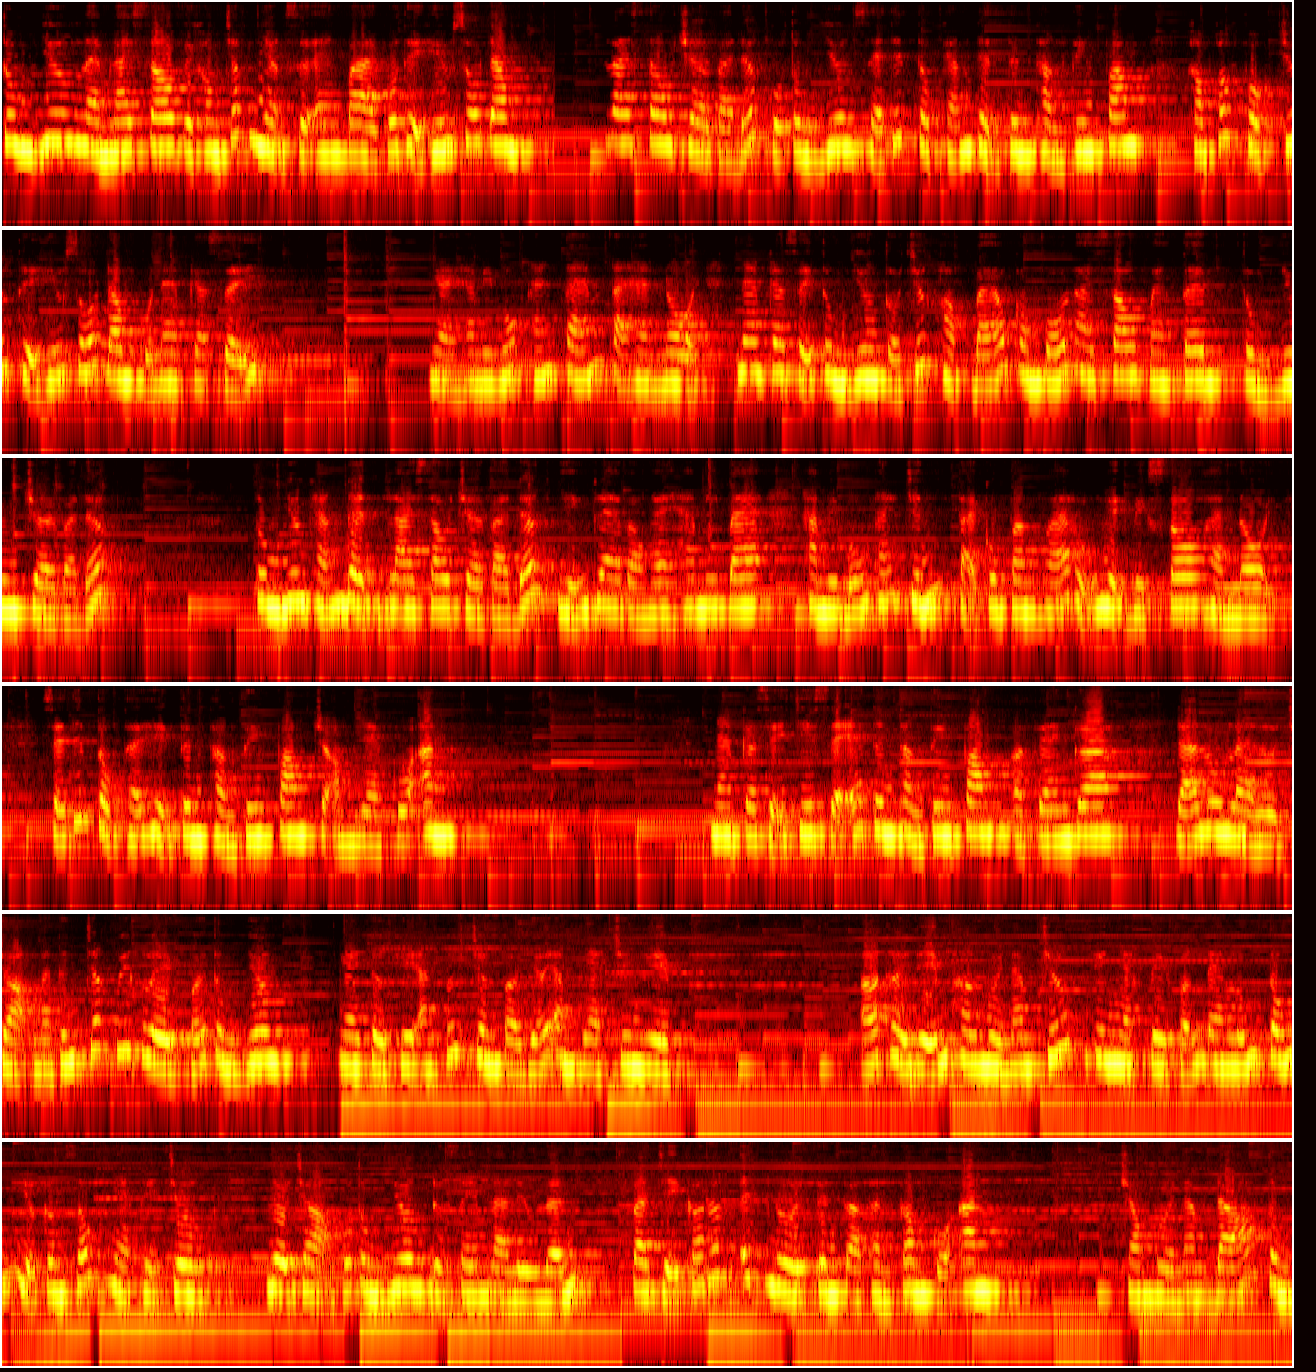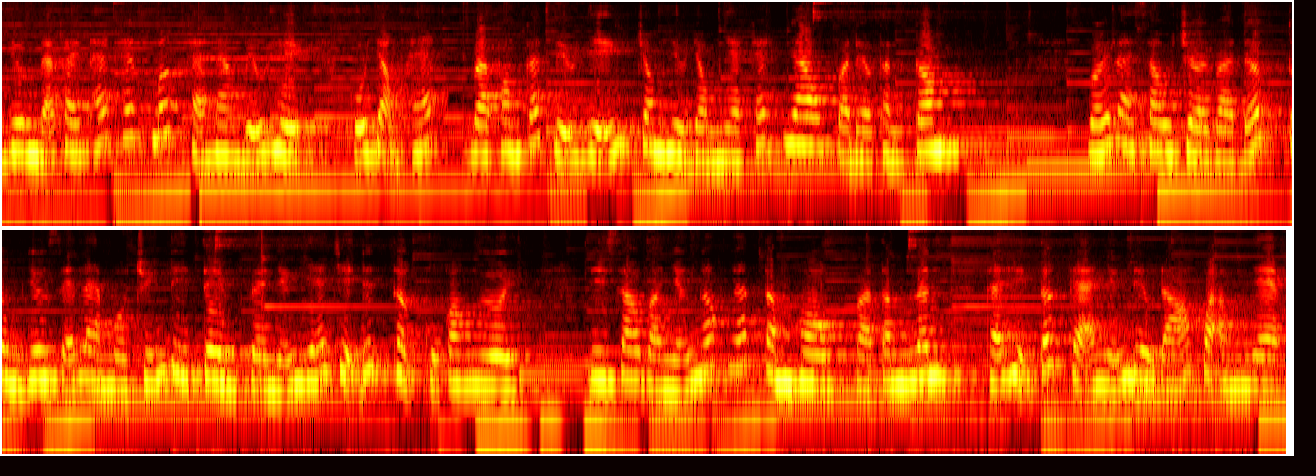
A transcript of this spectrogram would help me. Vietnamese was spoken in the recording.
Tùng Dương làm live show vì không chấp nhận sự an bài của thị hiếu số đông. Live show Trời và Đất của Tùng Dương sẽ tiếp tục khẳng định tinh thần tiên phong, không khuất phục trước thị hiếu số đông của nam ca sĩ. Ngày 21 tháng 8 tại Hà Nội, nam ca sĩ Tùng Dương tổ chức họp báo công bố live show mang tên Tùng Dương Trời và Đất. Tùng Dương khẳng định live show Trời và Đất diễn ra vào ngày 23-24 tháng 9 tại Cung văn hóa hữu nghị Việt Xô, Hà Nội, sẽ tiếp tục thể hiện tinh thần tiên phong cho âm nhạc của anh. Nam ca sĩ chia sẻ tinh thần tiên phong ở Vanguard đã luôn là lựa chọn mang tính chất quyết liệt với Tùng Dương ngay từ khi anh bước chân vào giới âm nhạc chuyên nghiệp. Ở thời điểm hơn 10 năm trước, khi nhạc Việt vẫn đang lúng túng giữa cơn sốt nhạc thị trường, lựa chọn của Tùng Dương được xem là liều lĩnh và chỉ có rất ít người tin vào thành công của anh. Trong 10 năm đó, Tùng Dương đã khai thác hết mức khả năng biểu hiện của giọng hát và phong cách biểu diễn trong nhiều dòng nhạc khác nhau và đều thành công. Với lai sâu Trời và Đất, Tùng Dương sẽ làm một chuyến đi tìm về những giá trị đích thực của con người, đi sâu vào những ngóc ngách tâm hồn và tâm linh, thể hiện tất cả những điều đó qua âm nhạc.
